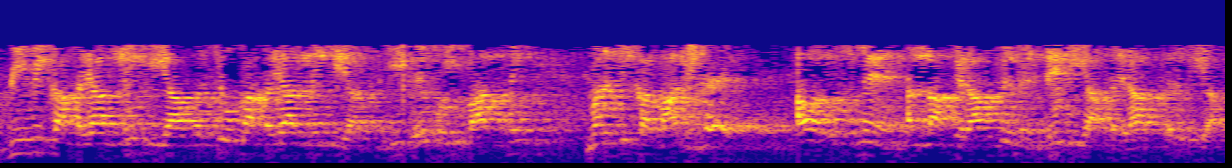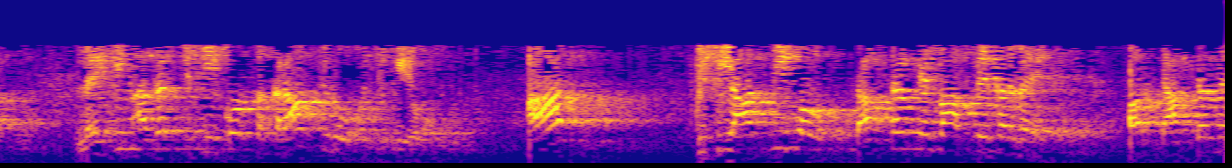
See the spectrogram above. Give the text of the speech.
بیوی کا خیال نہیں کیا، بچوں کا خیال نہیں کیا ٹھیک ہے، کوئی بات نہیں۔ مرضی کا مالک ہے اور اس نے اللہ کے راستے میں دے دیا، خیرات کر دیا۔ لیکن اگر کسی کو تکرار شروع ہو چکی ہو آپ کسی آدمی کو ڈاکٹر کے پاس لے کر گئے اور ڈاکٹر نے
